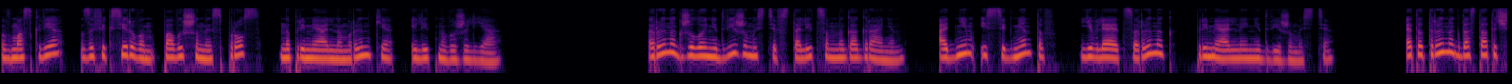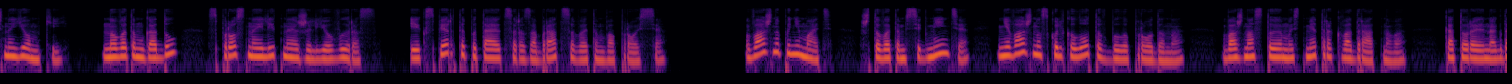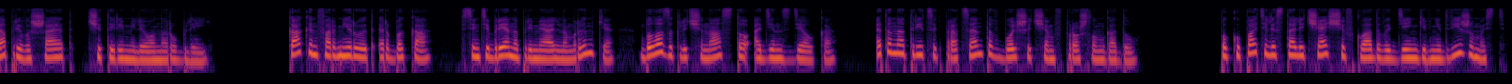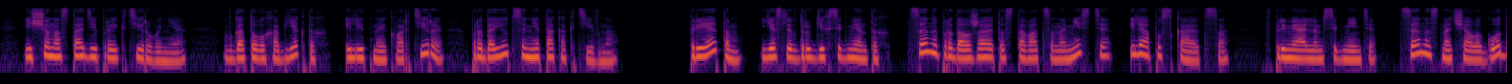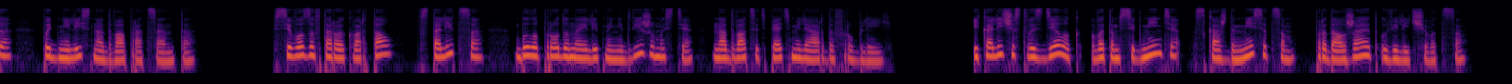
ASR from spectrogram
В Москве зафиксирован повышенный спрос на премиальном рынке элитного жилья. Рынок жилой недвижимости в столице многогранен. Одним из сегментов является рынок премиальной недвижимости. Этот рынок достаточно емкий, но в этом году спрос на элитное жилье вырос, и эксперты пытаются разобраться в этом вопросе. Важно понимать, что в этом сегменте не важно, сколько лотов было продано, важна стоимость метра квадратного – которая иногда превышает 4 миллиона рублей. Как информирует РБК, в сентябре на премиальном рынке была заключена 101 сделка. Это на 30% больше, чем в прошлом году. Покупатели стали чаще вкладывать деньги в недвижимость еще на стадии проектирования. В готовых объектах элитные квартиры продаются не так активно. При этом, если в других сегментах цены продолжают оставаться на месте или опускаются, в премиальном сегменте цены с начала года поднялись на 2%. Всего за второй квартал в столице было продано элитной недвижимости на 25 миллиардов рублей. И количество сделок в этом сегменте с каждым месяцем продолжает увеличиваться.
